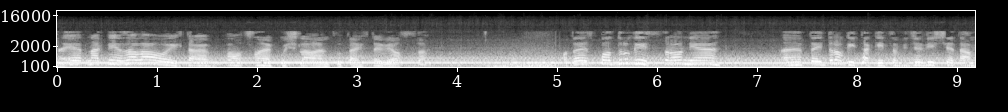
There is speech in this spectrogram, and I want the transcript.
No jednak nie zalało ich tak mocno jak myślałem tutaj w tej wiosce. Bo to jest po drugiej stronie e, tej drogi takiej, co widzieliście tam,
